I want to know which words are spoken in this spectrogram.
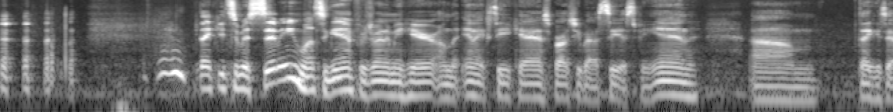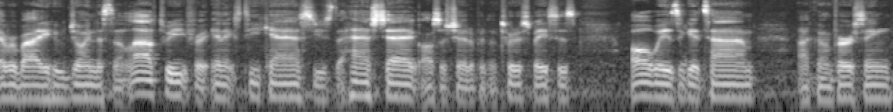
it. Thank you to Miss Simi once again for joining me here on the NXT cast brought to you by CSPN. Um, thank you to everybody who joined us in a live tweet for NXT cast. Use the hashtag, also showed up in the Twitter spaces. Always a good time uh, conversing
